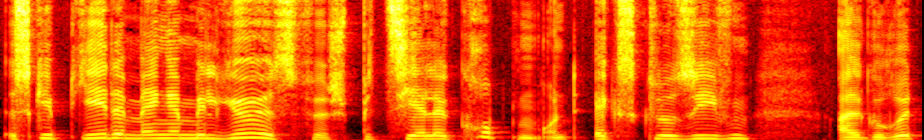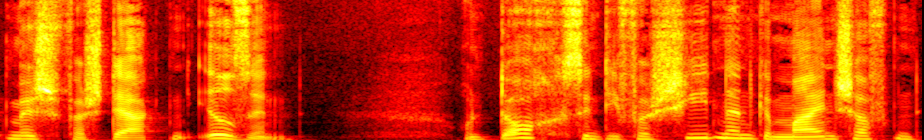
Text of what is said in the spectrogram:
Es gibt jede Menge Milieus für spezielle Gruppen und exklusiven, algorithmisch verstärkten Irrsinn. Und doch sind die verschiedenen Gemeinschaften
